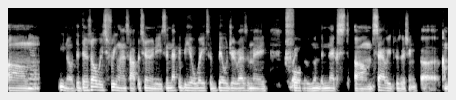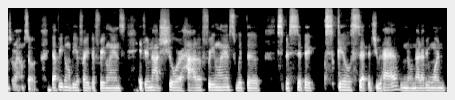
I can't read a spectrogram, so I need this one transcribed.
Um, yeah you know that there's always freelance opportunities and that can be a way to build your resume for right. when the next um, salaried position uh, comes around. So definitely don't be afraid to freelance. If you're not sure how to freelance with the specific skill set that you have you know not everyone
